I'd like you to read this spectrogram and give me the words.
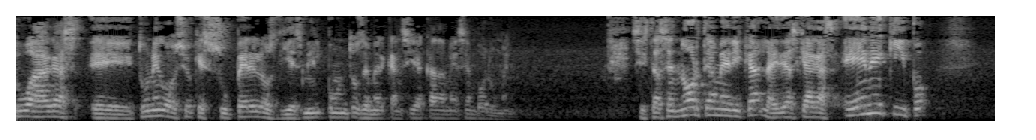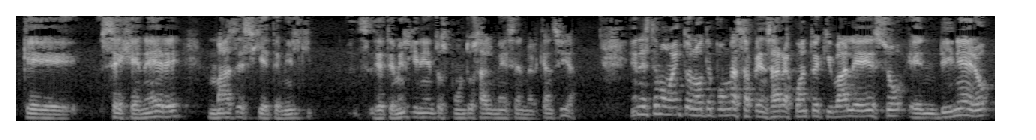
tú hagas eh, tu negocio que supere los 10 mil puntos de mercancía cada mes en volumen. Si estás en Norteamérica, la idea es que hagas en equipo que se genere más de 7 mil 7.500 puntos al mes en mercancía. En este momento no te pongas a pensar a cuánto equivale eso en dinero,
